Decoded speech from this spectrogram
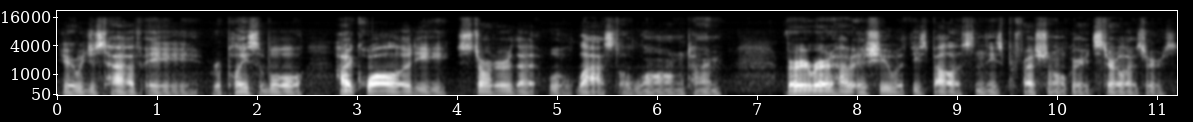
Here we just have a replaceable, high quality starter that will last a long time. Very rare to have issue with these ballasts and these professional grade sterilizers.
